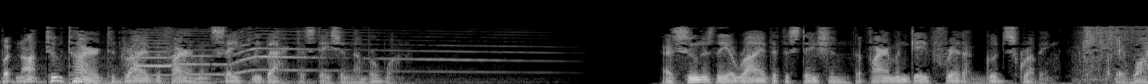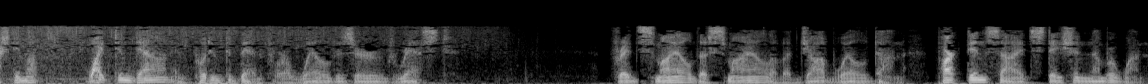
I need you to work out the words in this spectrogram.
but not too tired to drive the firemen safely back to station number one. As soon as they arrived at the station, the firemen gave Fred a good scrubbing. They washed him up, wiped him down, and put him to bed for a well-deserved rest. Fred smiled the smile of a job well done, parked inside station number one.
